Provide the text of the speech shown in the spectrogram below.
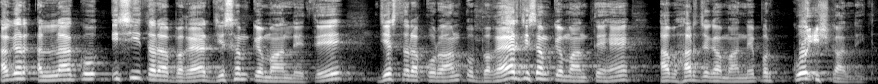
अगर अल्लाह को इसी तरह बग़ैर जिसम के मान लेते, जिस तरह कुरान को बग़ैर जिसम के मानते हैं, अब हर जगह मानने पर कोई इश्काल नहीं था।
